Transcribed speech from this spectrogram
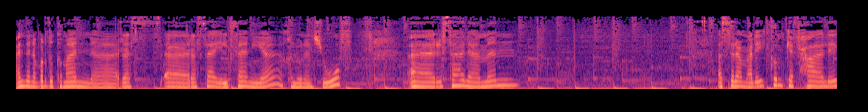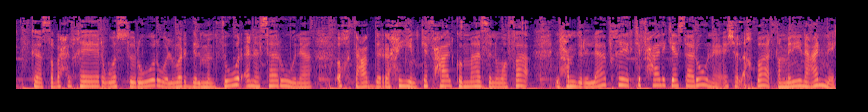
عندنا برضو كمان آه، رس آه، رسائل ثانية خلونا نشوف. آه، رسالة من السلام عليكم. كيف حالك؟ صباح الخير والسرور والورد المنثور. أنا سارونة أخت عبد الرحيم. كيف حالكم؟ مازن ووفاء. الحمد لله بخير. كيف حالك يا سارونة إيش الأخبار؟ طمنينا عنك.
